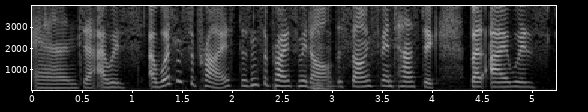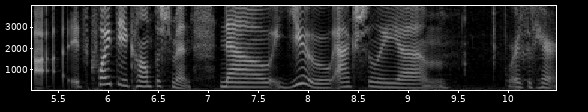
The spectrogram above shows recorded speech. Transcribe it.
and uh, I was. I wasn't surprised. Doesn't surprise me at all. The song's fantastic, but I was. Uh, it's quite the accomplishment. Now, you actually. Um, where is it here?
